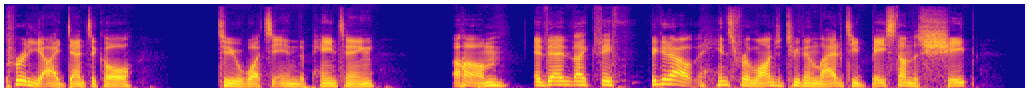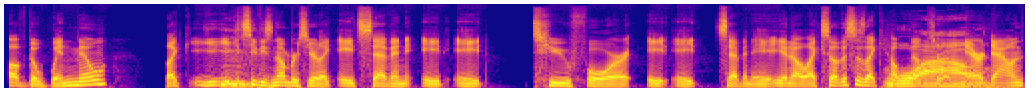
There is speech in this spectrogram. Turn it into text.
pretty identical to what's in the painting. Um, and then like they figured out hints for longitude and latitude based on the shape of the windmill. Like you, you can see these numbers here, like eight seven eight eight two four eight eight seven eight. You know, like so. This is like help them sort of narrow down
